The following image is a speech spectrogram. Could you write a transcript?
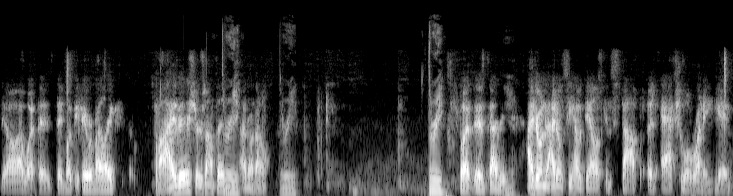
you know, I what they, they might be favored by like five ish or something. Three. I don't know. Three. Three. But that, yeah. I don't I don't see how Dallas can stop an actual running game.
